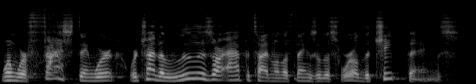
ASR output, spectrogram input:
when we're fasting, we're, we're trying to lose our appetite on the things of this world, the cheap things,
